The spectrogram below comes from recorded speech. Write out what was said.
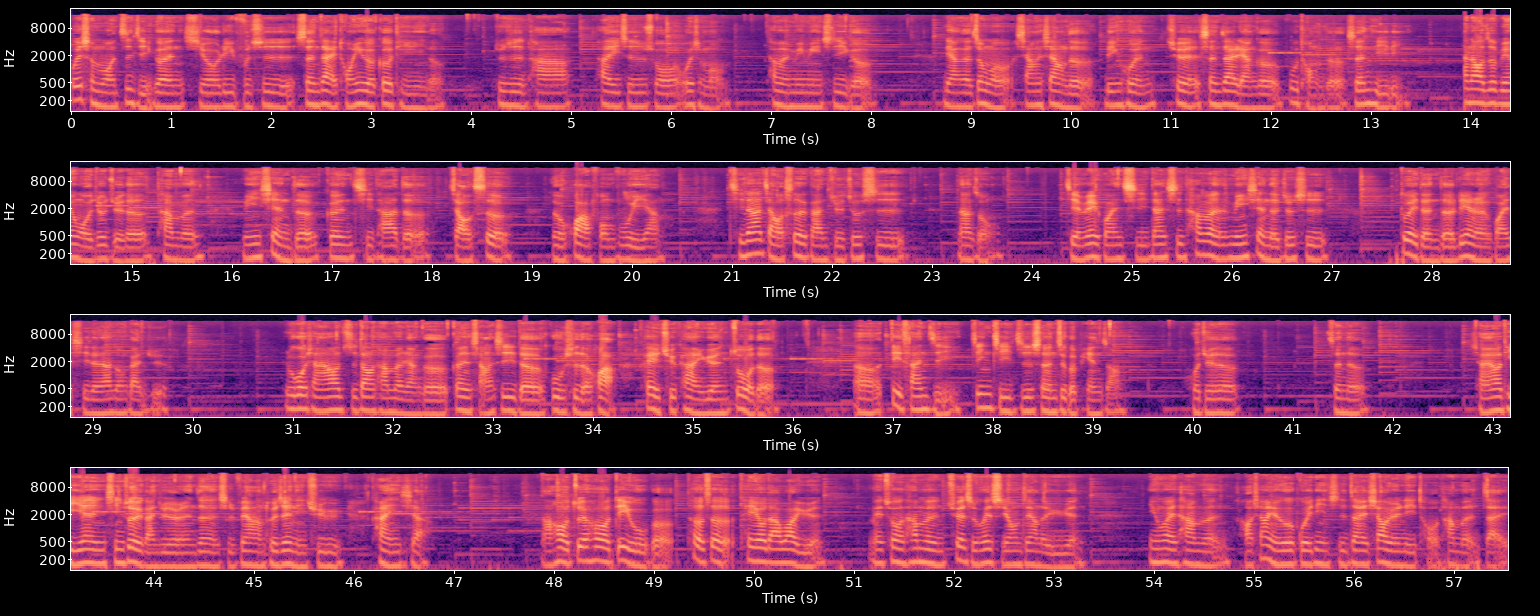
为什么自己跟西欧利不是生在同一个个体里呢？就是他他的意思是说，为什么？他们明明是一个两个这么相像的灵魂，却生在两个不同的身体里。看到这边，我就觉得他们明显的跟其他的角色的画风不一样。其他角色感觉就是那种姐妹关系，但是他们明显的就是对等的恋人关系的那种感觉。如果想要知道他们两个更详细的故事的话，可以去看原作的。呃，第三集《荆棘之声》这个篇章，我觉得真的想要体验心碎的感觉的人，真的是非常推荐你去看一下。然后最后第五个特色，特优大外语言，没错，他们确实会使用这样的语言，因为他们好像有一个规定，是在校园里头，他们在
